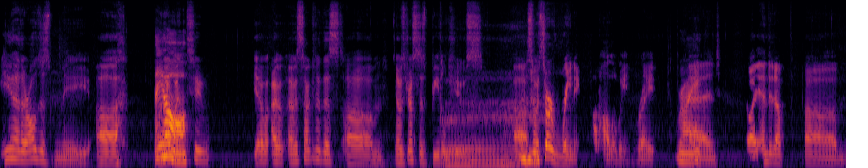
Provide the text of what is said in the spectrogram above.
Yeah, they're all just me. Uh, They I are. to, yeah, I, I was talking to this. Um, I was dressed as Beetlejuice. Uh, So Mhm. it started raining on Halloween, right? Right. And so I ended up um,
